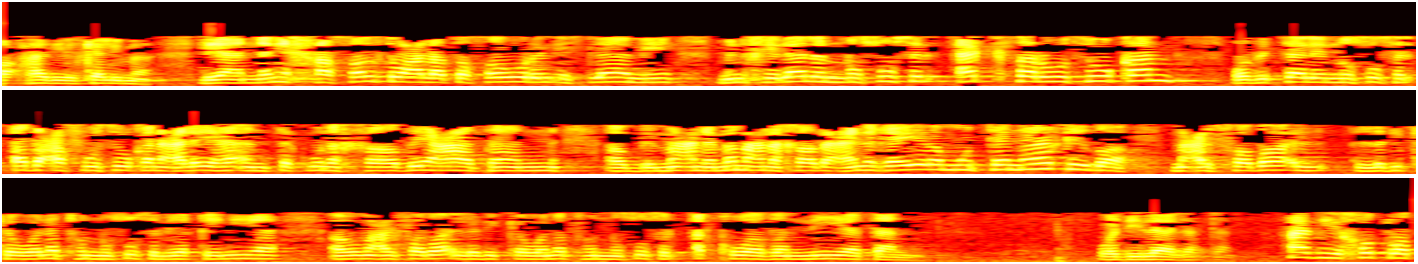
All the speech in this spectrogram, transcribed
ضع هذه الكلمة. لأنني حصلت على تصور إسلامي من خلال النصوص الأكثر وثوقا وبالتالي النصوص الأضعف وثوقا عليها أن تكون خاضعة أو بمعنى ما معنى خاضعة؟ يعني غير متناقضة مع الفضاء الذي كونته النصوص اليقينية أو مع الفضاء الذي كونته النصوص الأقوى ظنية ودلالة. هذه خطوة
